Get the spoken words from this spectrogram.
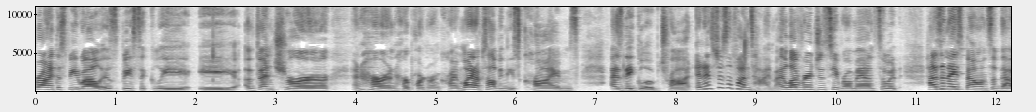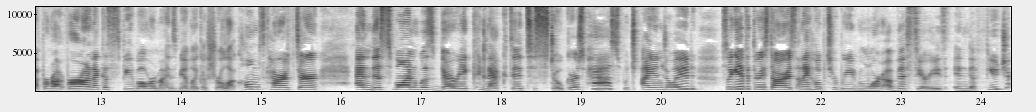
Veronica Speedwell is basically a adventurer and her and her partner in crime wind up solving these crimes as they globetrot. And it's just a fun time. I love Regency romance, so it has a nice balance of that. But Veronica Speedwell reminds me of like a Sherlock Holmes character. And this one was very connected to Stoker's Past, which I enjoyed. So I gave it three stars and I hope to read more of this series in the future.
